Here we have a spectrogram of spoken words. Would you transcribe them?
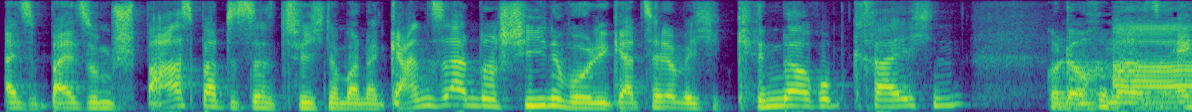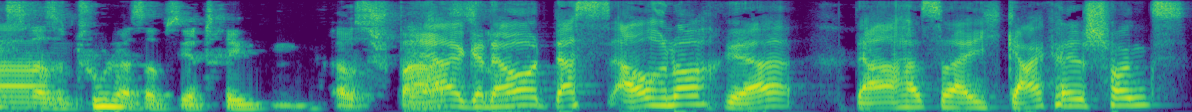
also bei so einem Spaßbad ist das natürlich nochmal eine ganz andere Schiene, wo die ganze Zeit irgendwelche Kinder rumkreichen. Und auch immer ah, extra so tun, als ob sie ertrinken, aus Spaß. Ja, genau, das auch noch, ja. Da hast du eigentlich gar keine Chance.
